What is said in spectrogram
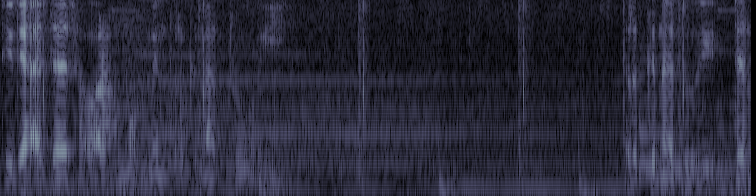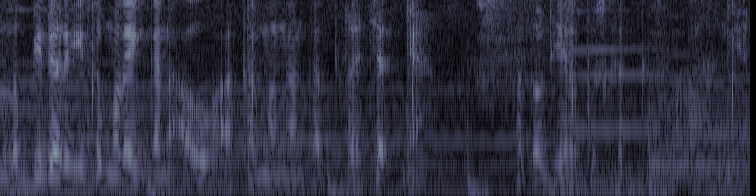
tidak ada seorang mukmin terkena duri terkena duri dan lebih dari itu melainkan Allah akan mengangkat derajatnya atau dihapuskan kesalahannya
